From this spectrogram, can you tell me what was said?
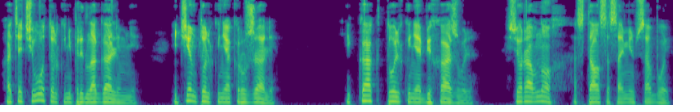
Хотя чего только не предлагали мне, и чем только не окружали, и как только не обихаживали. Все равно остался самим собой.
